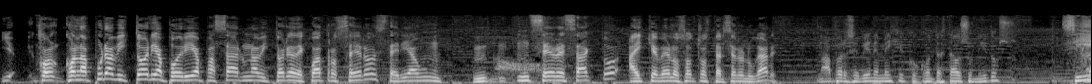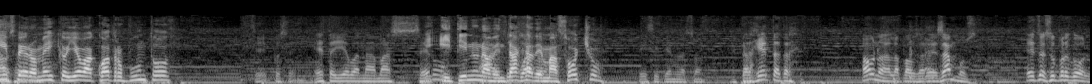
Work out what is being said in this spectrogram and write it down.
Yo- con, con la pura victoria podría pasar una victoria de 4-0, sería un, un cero exacto. Hay que ver los otros terceros lugares. No, pero se viene México contra Estados Unidos. Sí, pero. México lleva cuatro puntos Sí, pues eh, esta lleva nada más cero. y, y tiene una Ah, sí, ventaja de cuatro. más ocho. Sí, sí, tiene razón. Tarjeta, tarjeta. Vámonos a la pausa, regresamos. Esto es Super Gol.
